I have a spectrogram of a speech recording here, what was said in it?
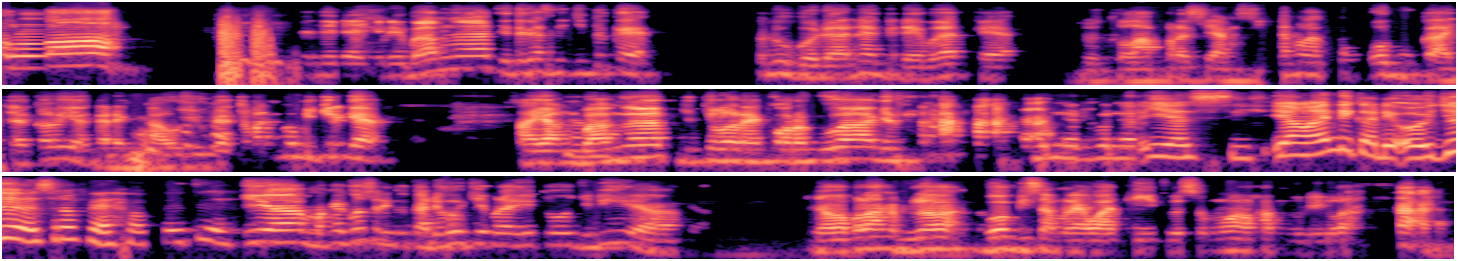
ya Allah kayak TDI gede banget. Gitu kan itu kayak aduh godaannya gede banget. Kayak terus lapar siang-siang lah gue buka aja kali ya gak ada yang tahu juga. Cuman gue mikir kayak sayang banget gitu loh rekor gue gitu. Bener-bener iya sih. Yang lain di KDOJ ya Ashraf ya waktu itu ya. iya makanya gue sering ke KDOJ pada itu. Jadi ya ya apa lah alhamdulillah gue bisa melewati itu semua alhamdulillah.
